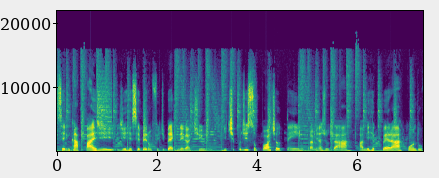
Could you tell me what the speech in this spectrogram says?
ser incapaz de, de receber um feedback negativo? Que tipo de suporte eu tenho para me ajudar a me recuperar quando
